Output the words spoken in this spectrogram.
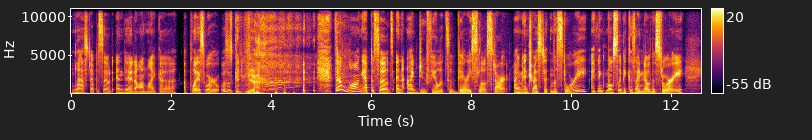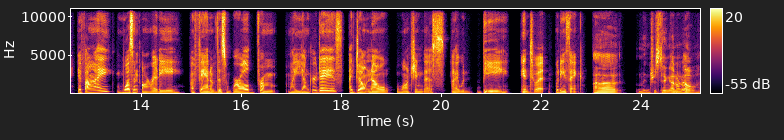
last episode ended on like a, a place where it was going to Yeah. Long episodes, and I do feel it's a very slow start. I'm interested in the story. I think mostly because I know the story. If I wasn't already a fan of this world from my younger days, I don't know watching this, I would be into it. What do you think? Uh, interesting. I don't know.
